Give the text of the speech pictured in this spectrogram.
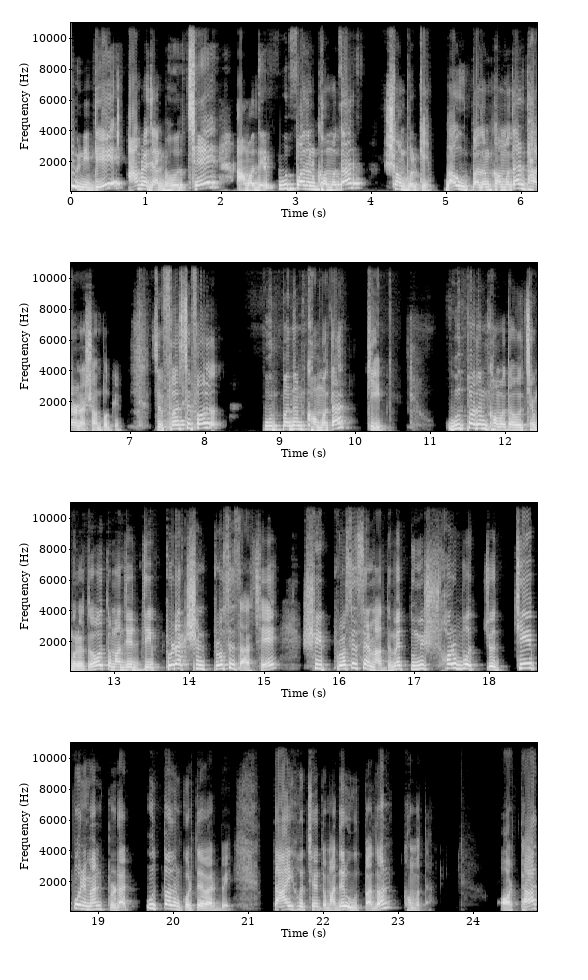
ইউনিটে আমরা জানব হচ্ছে আমাদের উৎপাদন ক্ষমতার সম্পর্কে বা উৎপাদন ক্ষমতার ধারণা সম্পর্কে। সো ফার্স্ট অফ অল উৎপাদন ক্ষমতা কি? উৎপাদন ক্ষমতা হচ্ছে মূলত তোমাদের যে প্রোডাকশন প্রসেস আছে, সেই প্রসেসের মাধ্যমে তুমি সর্বোচ্চ যে পরিমাণ প্রোডাক্ট উৎপাদন করতে পারবে, তাই হচ্ছে তোমাদের উৎপাদন ক্ষমতা। অর্থাৎ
